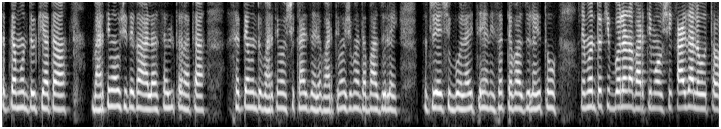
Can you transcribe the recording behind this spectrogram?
सत्या म्हणतो की आता भारती मावशी ते का आलं असेल तर आता सत्या म्हणतो भारती मावशी काय झालं? भारती मावशी म्हणता बाजूला आहे. मग तुझ्याशी बोलायचं आहे आणि सत्या बाजूला येतो आणि म्हणतो की बोला ना भारती मावशी काय झालं होतं?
